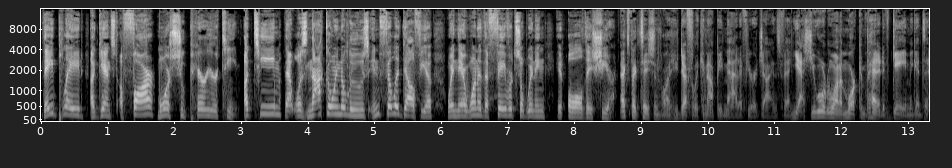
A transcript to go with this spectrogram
They played against a far more superior team, a team that was not going to lose in Philadelphia when they're one of the favorites of winning it all this year. Expectations wise, you definitely cannot be mad if you're a Giants fan. Yes, you would want a more competitive game against an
